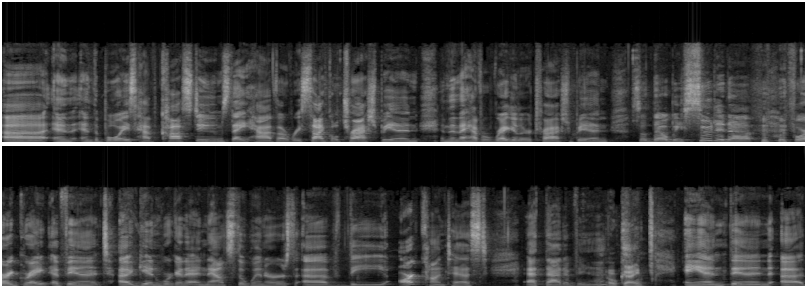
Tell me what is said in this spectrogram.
uh, and and the boys have costumes. They have a recycled trash bin, and then they have a regular trash bin. So they'll be suited up for a great event. Again, we're going to announce the winners of the art contest at that event. Okay. And then uh,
